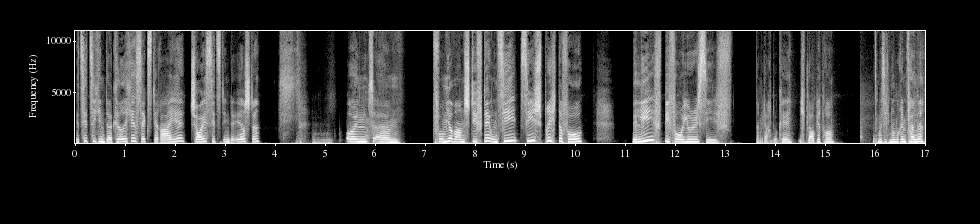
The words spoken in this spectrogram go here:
Jetzt sitze ich in der Kirche, sechste Reihe. Joyce sitzt in der ersten. Und ähm, vor mir waren Stifte und sie, sie spricht davor, believe before you receive. Da habe ich gedacht, okay, ich glaube ihr dran. Jetzt muss ich nur noch empfangen.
